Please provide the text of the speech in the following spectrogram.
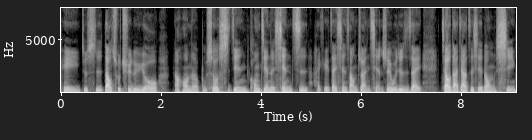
可以就是到处去旅游，然后呢不受时间空间的限制，还可以在线上赚钱。所以我就是在教大家这些东西。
